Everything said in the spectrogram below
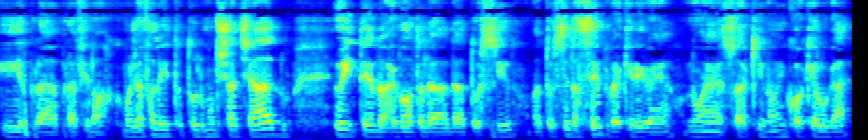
ir para a final. Como eu já falei, está todo mundo chateado. Eu entendo a revolta da, da torcida. A torcida sempre vai querer ganhar, não é só aqui, não, em qualquer lugar.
